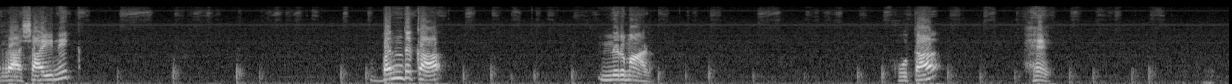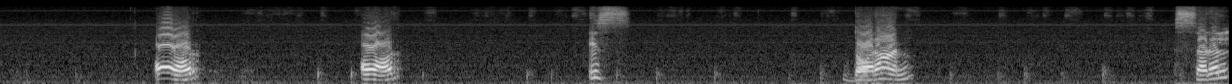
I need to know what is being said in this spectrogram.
रासायनिक बंध का निर्माण होता है। और और इस दौरान सरल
